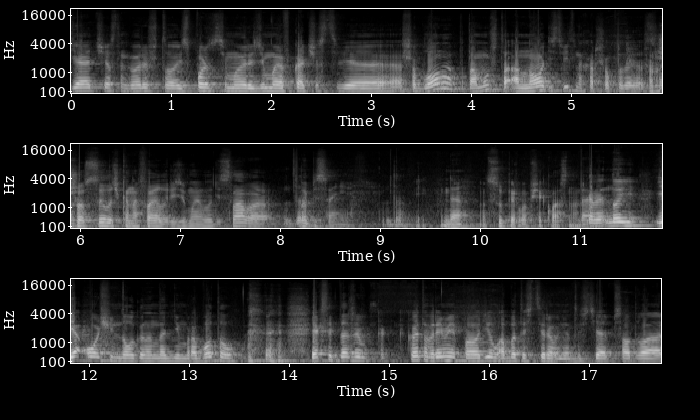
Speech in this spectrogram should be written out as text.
я честно говорю, что используйте мое резюме в качестве шаблона, потому что оно действительно хорошо продается. Хорошо, ссылочка на файл резюме Владислава Да. в описании. Да. Да, супер, вообще классно, да. Но и я очень долго над ним работал. я, кстати, даже как- какое-то время проводил АБ-тестирование. То есть я писал два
